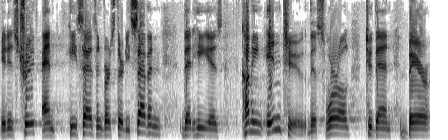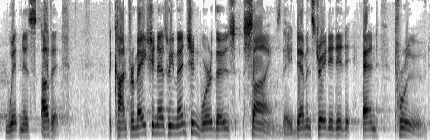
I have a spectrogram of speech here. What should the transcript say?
It is truth. And he says in verse 37 that he is coming into this world to then bear witness of it. The confirmation, as we mentioned, were those signs. They demonstrated it and proved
